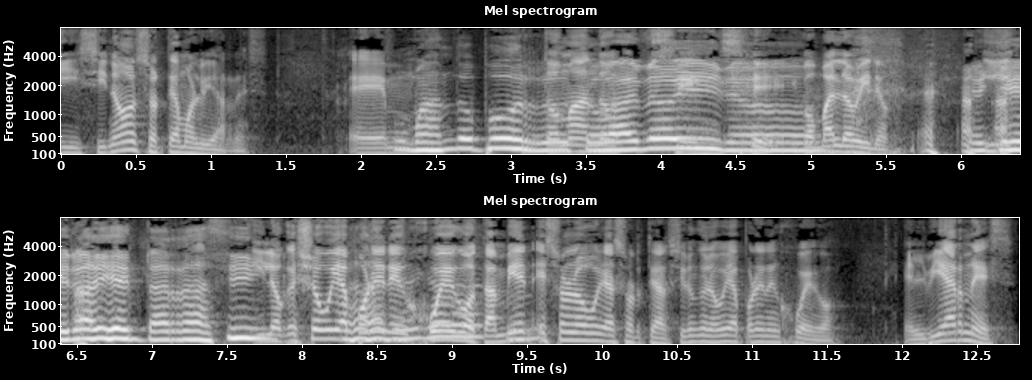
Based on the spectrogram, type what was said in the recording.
Y si no, sorteamos el viernes. Em, Fumando porro, tomando, tomando sí, vino. sí, con baldo vino. El Y- que no alienta Racing. Y lo que yo voy a poner en juego también, eso no lo voy a sortear, sino que lo voy a poner en juego. El viernes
